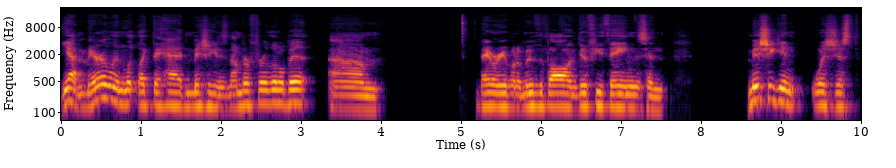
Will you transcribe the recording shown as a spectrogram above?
Yeah, Maryland looked like they had Michigan's number for a little bit. Um, they were able to move the ball and do a few things, and Michigan was just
